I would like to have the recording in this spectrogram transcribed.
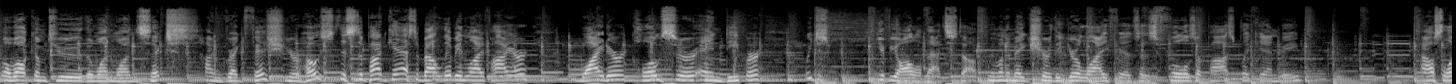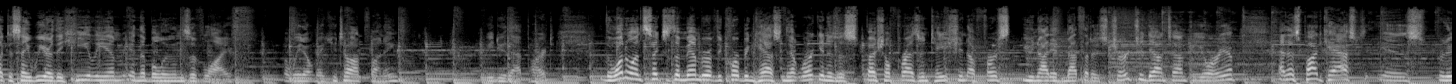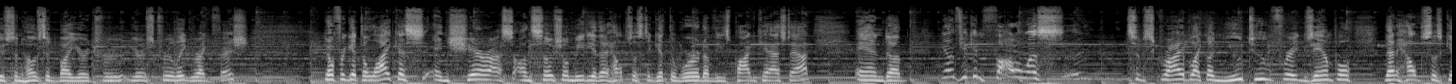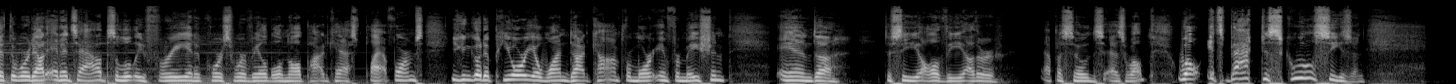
Well, welcome to the 116. I'm Greg Fish, your host. This is a podcast about living life higher, wider, closer, and deeper. We just give you all of that stuff. We want to make sure that your life is as full as it possibly can be. I also like to say we are the helium in the balloons of life, but we don't make you talk funny. We do that part. The 116 is a member of the Corbin Cast Network and is a special presentation of First United Methodist Church in downtown Peoria. And this podcast is produced and hosted by your true, yours truly, Greg Fish. Don't forget to like us and share us on social media. That helps us to get the word of these podcasts out. And, uh, you know, if you can follow us, uh, subscribe, like on YouTube, for example. That helps us get the word out, and it's absolutely free. And of course, we're available on all podcast platforms. You can go to peoria1.com for more information and uh, to see all the other episodes as well. Well, it's back to school season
